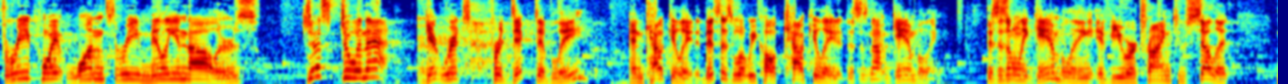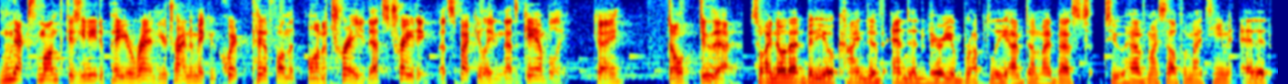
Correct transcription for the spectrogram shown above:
$3.13 million just doing that. Get rich predictably and calculated. This is what we call calculated. This is not gambling. This is only gambling if you are trying to sell it next month because you need to pay your rent. You're trying to make a quick piff on the on a trade. That's trading. That's speculating. That's gambling. Okay? Don't do that. So I know that video kind of ended very abruptly. I've done my best to have myself and my team edit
